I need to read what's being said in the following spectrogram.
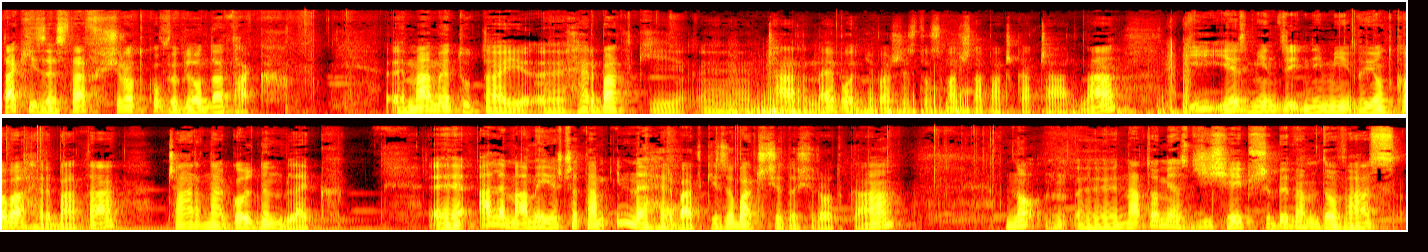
Taki zestaw w środku wygląda tak. E, Mamy tutaj e, herbatki e, czarne, ponieważ jest to smaczna paczka czarna i jest między innymi wyjątkowa herbata czarna Golden Black. Ale mamy jeszcze tam inne herbatki, zobaczcie do środka. No, natomiast dzisiaj przybywam do Was,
